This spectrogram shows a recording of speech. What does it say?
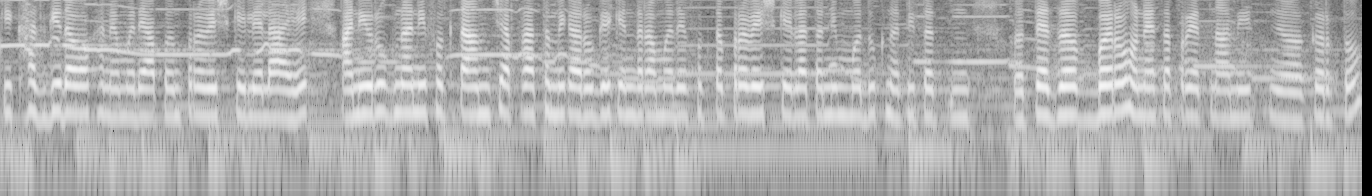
की खाजगी दवाखान्यामध्ये आपण प्रवेश केलेला आहे. आणि रुग्णांनी फक्त आमच्या प्राथमिक आरोग्य केंद्रामध्ये फक्त प्रवेश केला तर निम्म दुखणं तिथं त्याचं बरं होण्याचा प्रयत्न आम्ही करतो.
